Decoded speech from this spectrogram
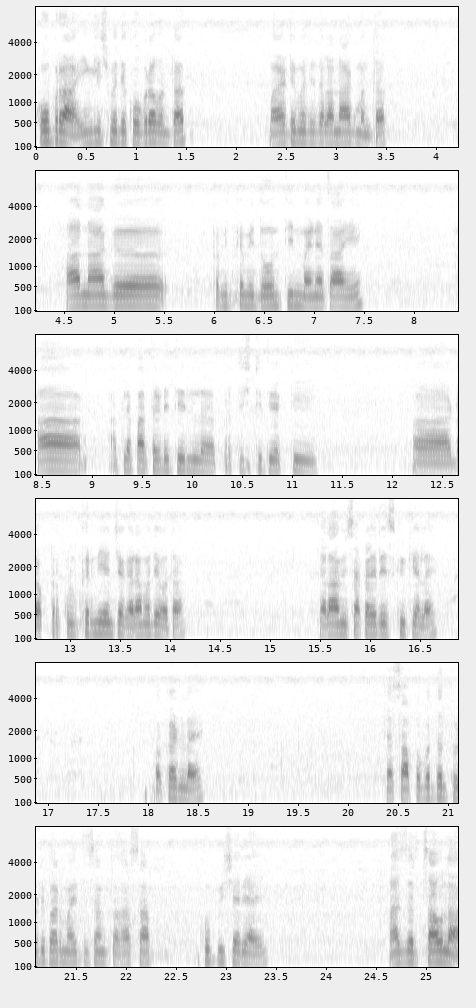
कोबरा इंग्लिशमध्ये कोबरा म्हणतात. मराठीमध्ये त्याला नाग म्हणतात. हा नाग कमीत कमी दोन तीन महिन्याचा आहे. हा आपल्या पातळीतील प्रतिष्ठित व्यक्ती डॉक्टर कुलकर्णी यांच्या घरामध्ये होता. त्याला आम्ही सकाळी रेस्क्यू केला आहे पकडलाय. त्या सापाबद्दल थोडीफार माहिती सांगतो. हा साप खूप विषारी आहे. हा जर चावला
